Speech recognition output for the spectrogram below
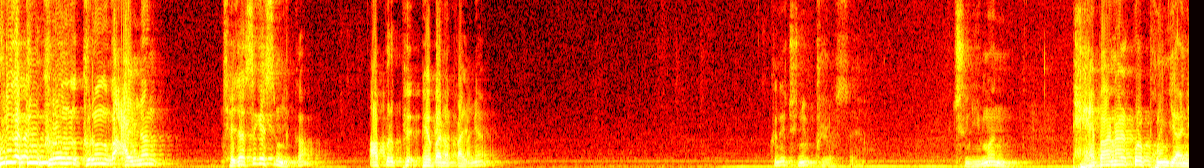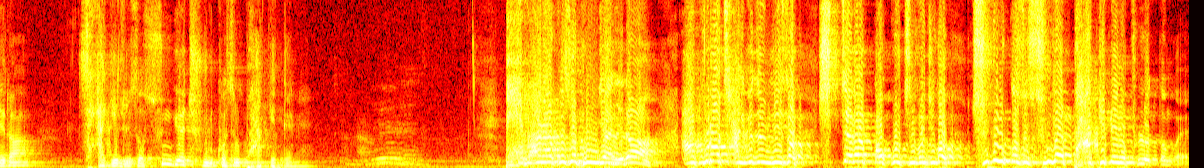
우리 같은 그런 그런 거 알면 제자 쓰겠습니까? 앞으로 배, 배반을 깔면? 근데 주님 불렀어요. 주님은 배반할 걸 본 게 아니라 자기를 위해서 순교해 죽을 것을 봤기 때문에. 배반할 것을 본 게 아니라 앞으로 자기들을 위해서 십자가를 거꾸로 짊어지고 죽을 것을 순간 봤기 때문에 불렀던 거예요.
